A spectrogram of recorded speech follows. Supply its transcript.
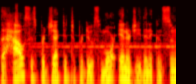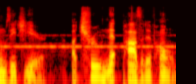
the house is projected to produce more energy than it consumes each year, a true net positive home.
